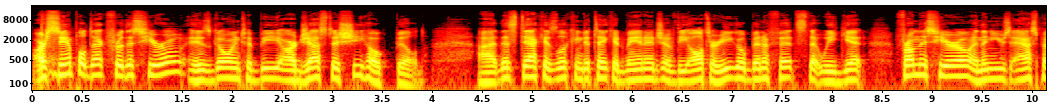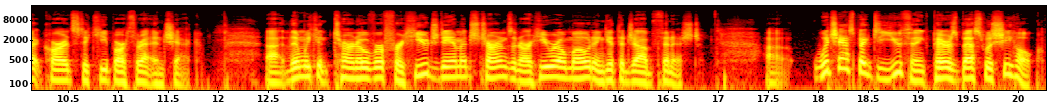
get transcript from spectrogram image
Our sample deck for this hero is going to be our Justice She-Hulk build. Uh, this deck is looking to take advantage of the alter ego benefits that we get from this hero and then use aspect cards to keep our threat in check. Uh, then we can turn over for huge damage turns in our hero mode and get the job finished. Uh, which aspect do you think pairs best with She-Hulk?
